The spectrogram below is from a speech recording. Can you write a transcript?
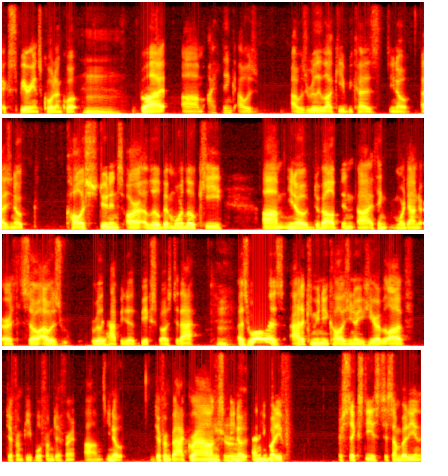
experience, quote unquote. Mm. But um, I think I was I was really lucky because you know, as you know, college students are a little bit more low key, um, you know, developed and uh, I think more down to earth. So I was really happy to be exposed to that, mm. as well as at a community college. You know, you hear a lot of different people from different, um, you know, different backgrounds. Sure. You know, anybody their 60s to somebody in,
